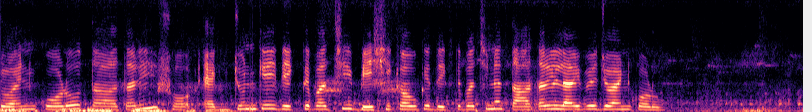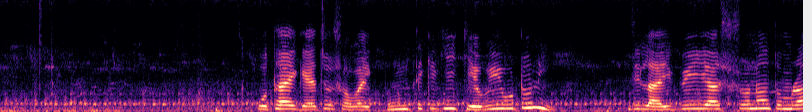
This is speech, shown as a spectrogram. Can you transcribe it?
জয়েন করো, তাড়াতাড়ি সব একজনকেই দেখতে পাচ্ছি, বেশি কাউকে দেখতে পাচ্ছি না, তাড়াতাড়ি লাইভে জয়েন করো। কোথায় গেছো সবাই? ঘুম থেকে কি কেউই উঠোনি? যে লাইভেই আসছো না তোমরা?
